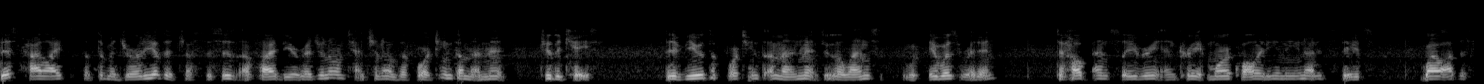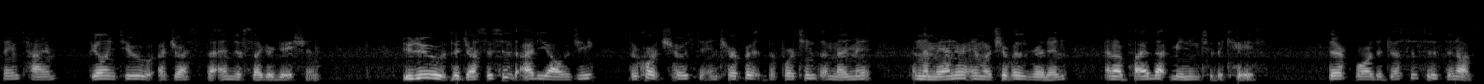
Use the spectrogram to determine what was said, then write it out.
This highlights that the majority of the justices applied the original intention of the Fourteenth Amendment to the case. They viewed the Fourteenth Amendment through the lens it was written to help end slavery and create more equality in the United States, while at the same time failing to address the end of segregation. Due to the justices' ideology, the court chose to interpret the Fourteenth Amendment in the manner in which it was written and applied that meaning to the case. Therefore, the justices did not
